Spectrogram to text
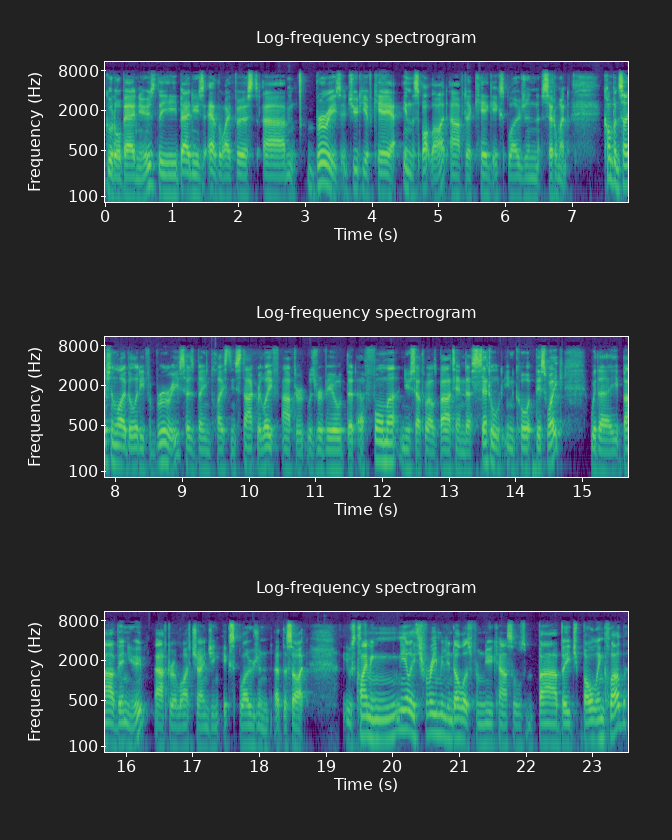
good or bad news, the bad news out of the way first. Um, breweries, a duty of care in the spotlight after keg explosion settlement. Compensation liability for breweries has been placed in stark relief after it was revealed that a former New South Wales bartender settled in court this week with a bar venue after a life changing explosion at the site. He was claiming nearly $3 million from Newcastle's Bar Beach Bowling Club,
